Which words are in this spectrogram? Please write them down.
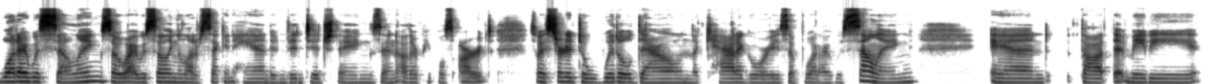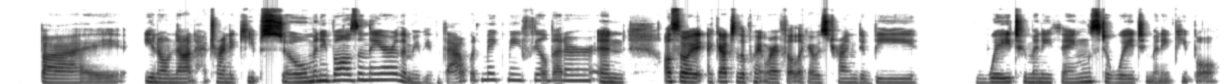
what I was selling. So I was selling a lot of secondhand and vintage things and other people's art. So I started to whittle down the categories of what I was selling and thought that maybe by you know not trying to keep so many balls in the air that maybe that would make me feel better and also I, I got to the point where i felt like i was trying to be way too many things to way too many people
